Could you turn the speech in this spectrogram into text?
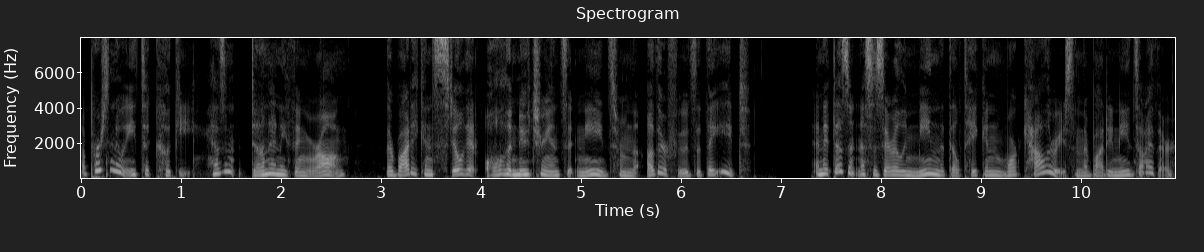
A person who eats a cookie hasn't done anything wrong. Their body can still get all the nutrients it needs from the other foods that they eat. And it doesn't necessarily mean that they'll take in more calories than their body needs either.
